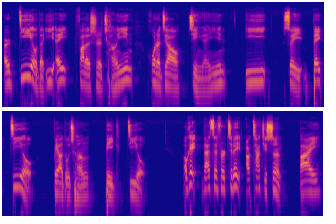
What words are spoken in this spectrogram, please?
而 deal 的 e a 发的是长音或者叫紧元音 e。所以 big deal 不要读成 big deal。OK，that's it for today. I'll talk to you soon. Bye.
